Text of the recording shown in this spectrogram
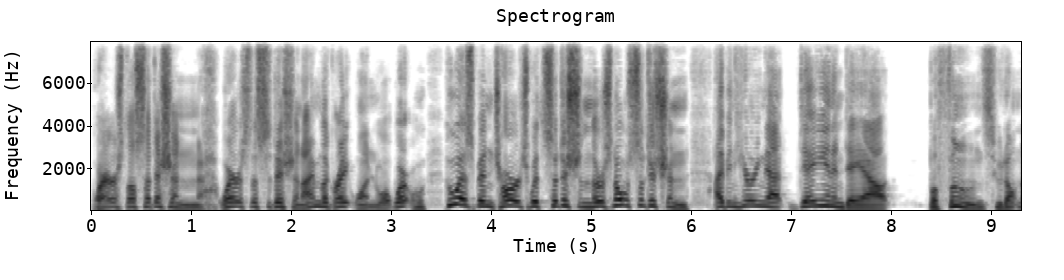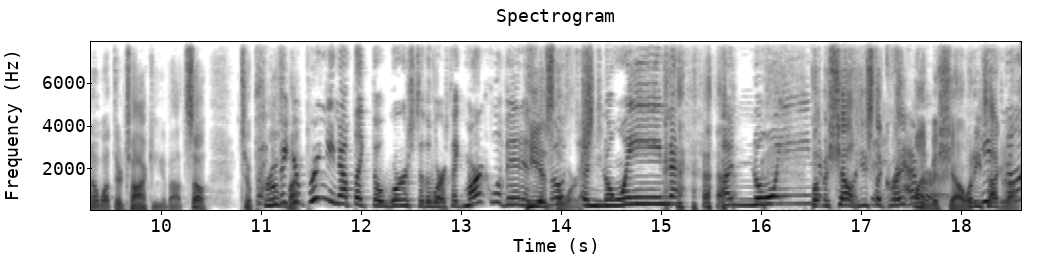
Where's the sedition? Where's the sedition? I'm the great one. Where, who has been charged with sedition? There's no sedition. I've been hearing that day in and day out. Buffoons who don't know what they're talking about. So to But, prove but my, you're bringing up like the worst of the worst. Like Mark Levin is He the is the most worst. annoying, annoying. But Michelle, he's the great one. Michelle. What are you He's talking about? He's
